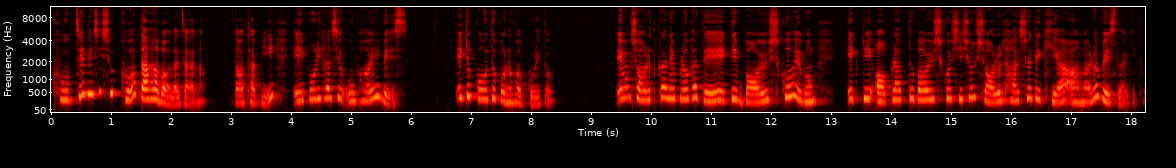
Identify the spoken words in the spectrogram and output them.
খুব যে বেশি সূক্ষ্ম তাহা বলা যায় না, তথাপি এই পরিহাসে উভয়ই বেশ, একটু কৌতুক অনুভব করিত। এবং শরৎকালের প্রভাতে একটি বয়স্ক এবং একটি অপ্রাপ্ত বয়স্ক শিশুর সরল হাস্য দেখিয়া আমারও বেশ লাগিত।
